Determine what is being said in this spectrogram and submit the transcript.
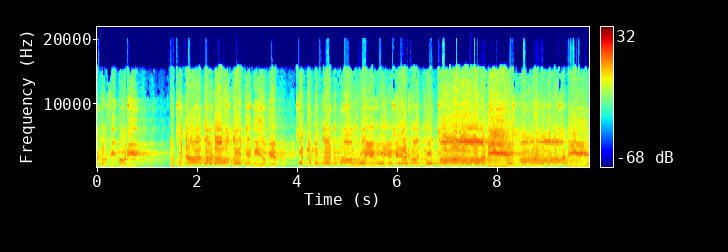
અમે નથી મારી. દુઃખના દાડા હતા તેથી અમે પદ મકાનમાં રોઈ રોઈ ને રાજો કાઢી કાઢી.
